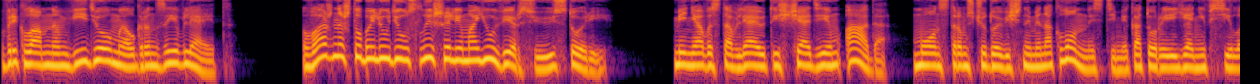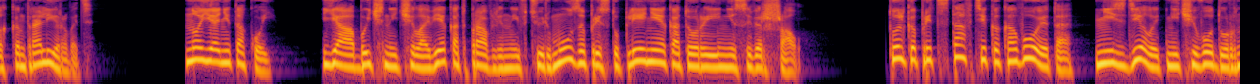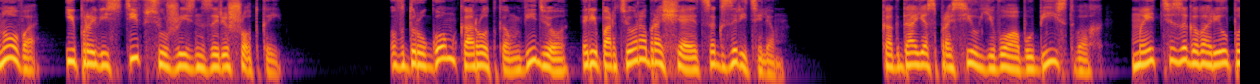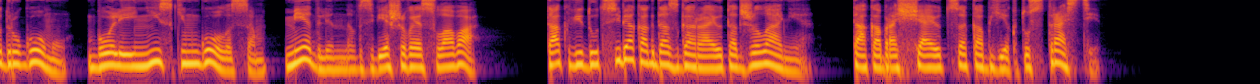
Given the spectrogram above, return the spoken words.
В рекламном видео Мелгрен заявляет «Важно, чтобы люди услышали мою версию истории. Меня выставляют исчадием ада, монстром с чудовищными наклонностями, которые я не в силах контролировать. Но я не такой. Я обычный человек, отправленный в тюрьму за преступления, которые не совершал. Только представьте, каково это — не сделать ничего дурного и провести всю жизнь за решеткой. В другом коротком видео репортер обращается к зрителям. Когда я спросил его об убийствах, Мэтти заговорил по-другому более низким голосом, медленно взвешивая слова. Так ведут себя, когда сгорают от желания. Так обращаются к объекту страсти.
